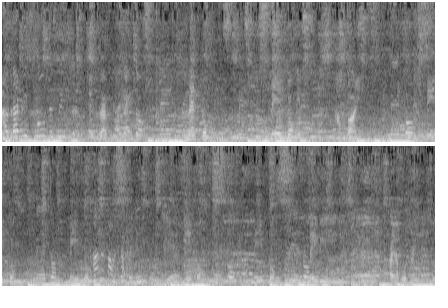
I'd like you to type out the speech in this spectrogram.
a very small distinction. Exactly. Okay, so me, Meto. Meto is I'm buying. meto, Meto. meto. Meto. It kind of sounds Japanese. Yeah, meto. Meto, Meto. meto. Maybe uh, pineapple drink. So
